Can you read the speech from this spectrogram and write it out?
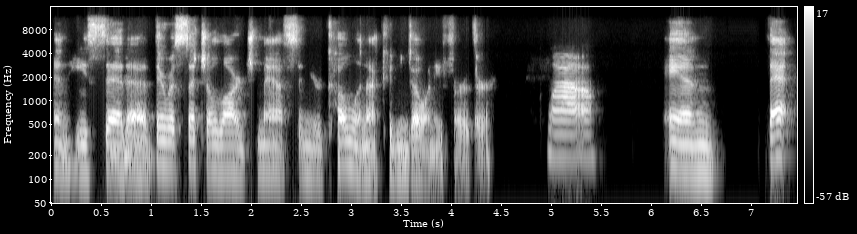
And he said, mm-hmm. uh, there was such a large mass in your colon, I couldn't go any further. Wow. And that,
